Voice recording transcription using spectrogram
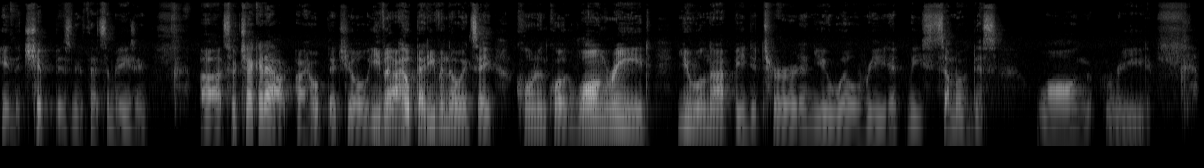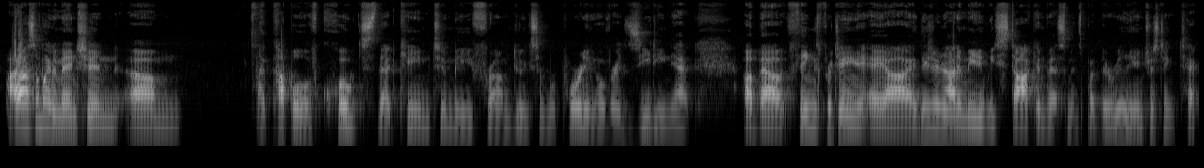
in the chip business. That's amazing. Uh, so check it out. I hope that you'll even. I hope that even though it's a quote unquote long read, you will not be deterred and you will read at least some of this long read. I also want to mention um, a couple of quotes that came to me from doing some reporting over at ZDNet about things pertaining to AI. These are not immediately stock investments, but they're really interesting tech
